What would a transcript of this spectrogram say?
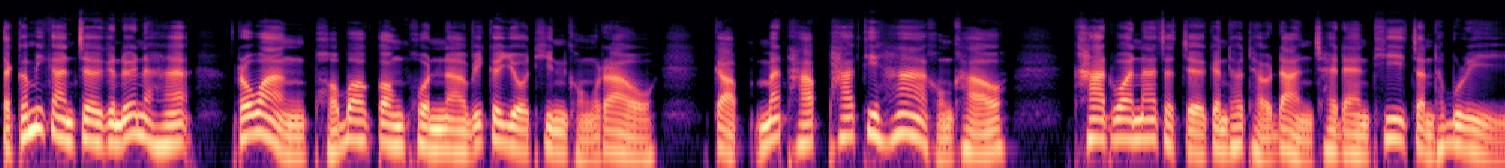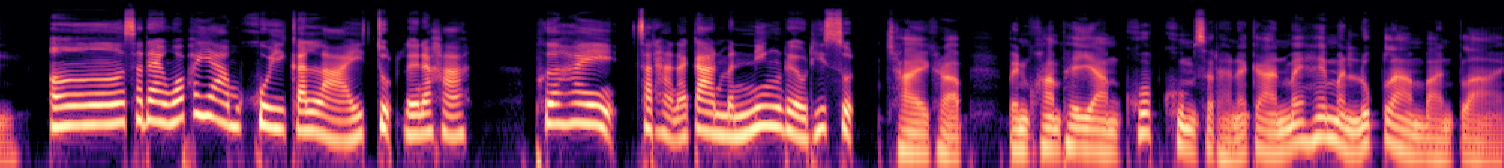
แต่ก็มีการเจอกันด้วยนะฮะ ระหว่างผบกองพลนาวิกโยธินของเรา กับแม่ทัพภาคที่ 5 ของเขา คาดว่าน่าจะเจอกันแถวๆด่านชายแดนที่จันทบุรี เออ แสดงว่าพยายามคุยกันหลายจุดเลยนะคะ พื่อให้สถานการณ์มันนิ่งเร็วที่สุด ใช่ครับ เป็นความพยายามควบคุมสถานการณ์ไม่ให้มันลุกลามบานปลาย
